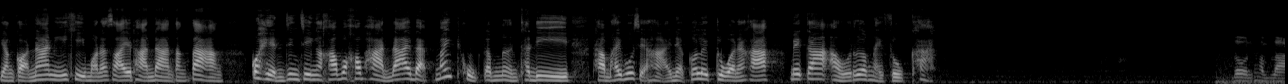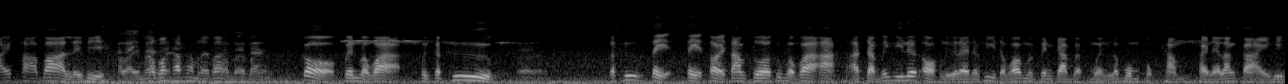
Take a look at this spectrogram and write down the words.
อย่างก่อนหน้านี้ขี่มอเตอร์ไซค์ผ่านด่านต่างๆ ก็เห็นจริงๆอะคะว่าเขาผ่านได้แบบไม่ถูกดำเนินคดีทำให้ผู้เสียหายเนี่ยก็เลยกลัวนะคะ ไม่กล้าเอาเรื่องในฟลุกค่ะ โดนทำร้ายคาบ้านเลยพี่ อะไรบ้างเขาบังคับทำอะไรบ้างทำอะไรบ้างก็เป็นแบบว่าเป็นกระทืบกระทืบเตะเตะต่อยตามตัวคือแบบว่าอะอาจจะไม่มีเลือดออกหรืออะไรนะพี่ แต่ว่ามันเป็นการแบบเหมือนระบมฟกช้ำภายในร่างกายพี่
